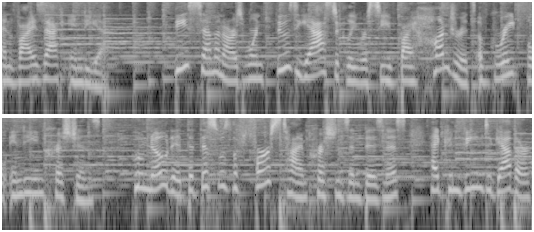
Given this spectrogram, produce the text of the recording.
and Vizag, India. These seminars were enthusiastically received by hundreds of grateful Indian Christians who noted that this was the first time Christians in business had convened together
